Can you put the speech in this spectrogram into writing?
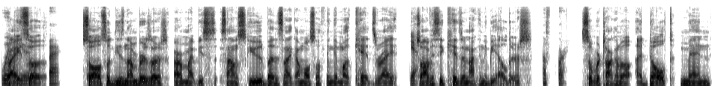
What Right, so- expect? so also these numbers are, are might be sound skewed but it's like i'm also thinking about kids right Yeah. so obviously kids are not going to be elders Of course. so we're talking about adult men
